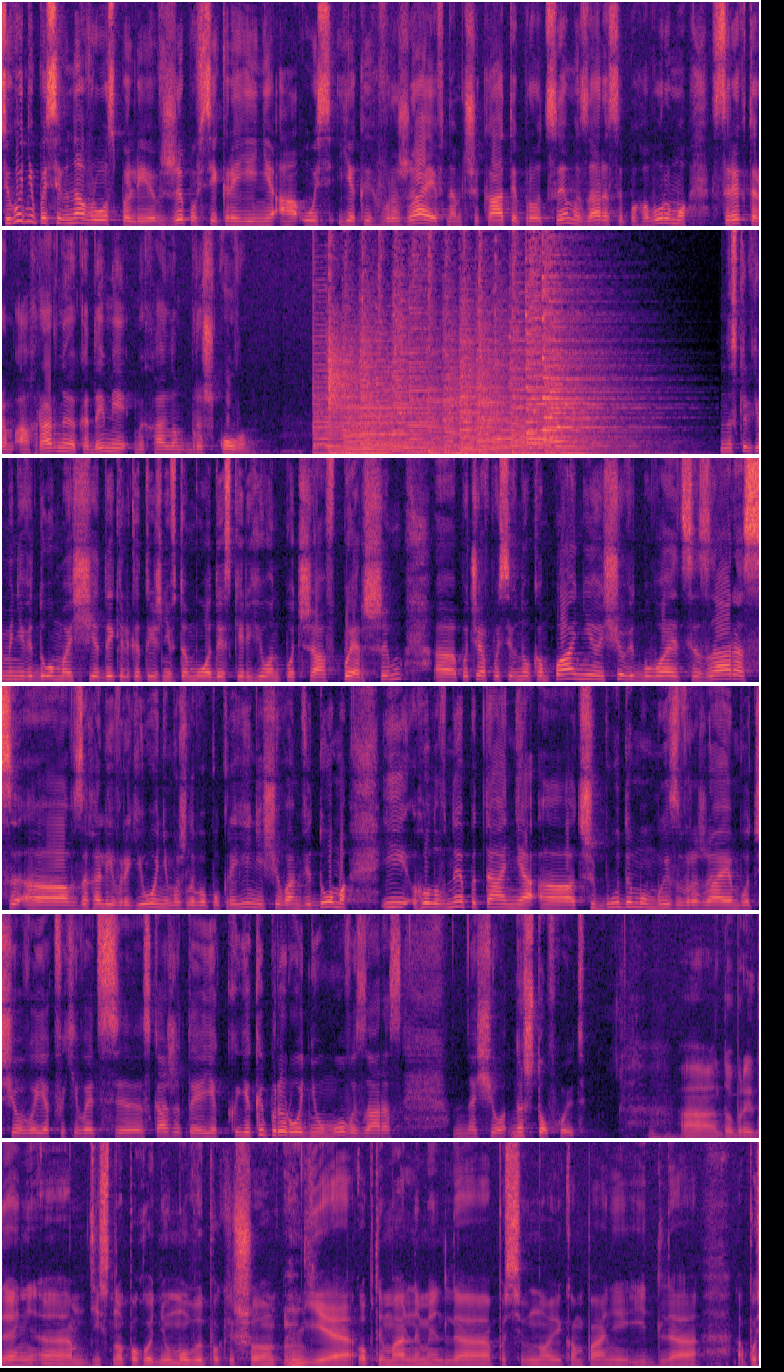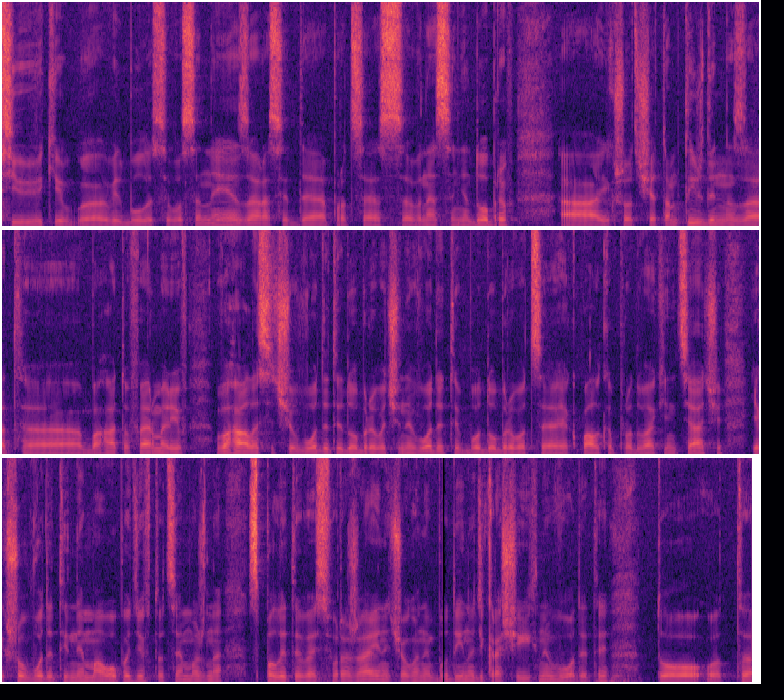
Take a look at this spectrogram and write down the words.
Сьогодні посівна в розпалі вже по всій країні. А ось яких врожаїв нам чекати про це ми зараз і поговоримо з ректором аграрної академії Михайлом Брашковим. Наскільки мені відомо, ще декілька тижнів тому Одеський регіон почав першим, е, почав посівну кампанію. Що відбувається зараз е, взагалі в регіоні, можливо, по країні, що вам відомо? І головне питання: е, чи будемо ми з врожаєм? От що ви як фахівець скажете, як, які природні умови зараз на що наштовхують? Добрий день. Е, Дійсно, погодні умови поки що є оптимальними для посівної кампанії і для посівів, які е, відбулися восени. Зараз іде процес внесення добрив. А Якщо ще там тиждень назад е, багато фермерів вагалися, чи вводити добриво, чи не вводити, бо добриво це як палка про два кінця. Чи якщо вводити нема опадів, то це можна спалити весь урожай, нічого не буде, іноді краще їх не вводити. То от е,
